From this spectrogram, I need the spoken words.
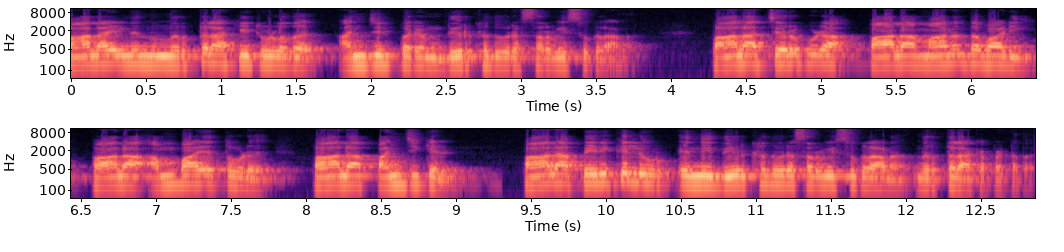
പാലായിൽ നിന്ന് നിർത്തലാക്കിയിട്ടുള്ളത് അഞ്ചിൽ പരം ദീർഘദൂര സർവീസുകളാണ്. പാലാ ചെറുപുഴ പാലാ മാനന്തവാടി പാലാ അമ്പായത്തോട് പാലാ പഞ്ചിക്കൽ പാലാ പെരിക്കല്ലൂർ എന്നീ ദീർഘദൂര സർവീസുകളാണ് നിർത്തലാക്കപ്പെട്ടത്.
